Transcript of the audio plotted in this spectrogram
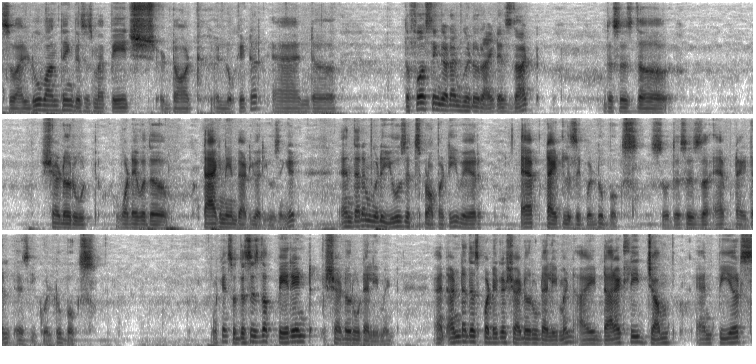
So I'll do one thing. This is my page dot locator. And uh, the first thing that I'm going to write is that this is the shadow root whatever the tag name that you are using it. And then I'm going to use its property where app title is equal to books. So this is the app title is equal to books. Okay so this is the parent shadow root element and under this particular shadow root element I directly jump and pierce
